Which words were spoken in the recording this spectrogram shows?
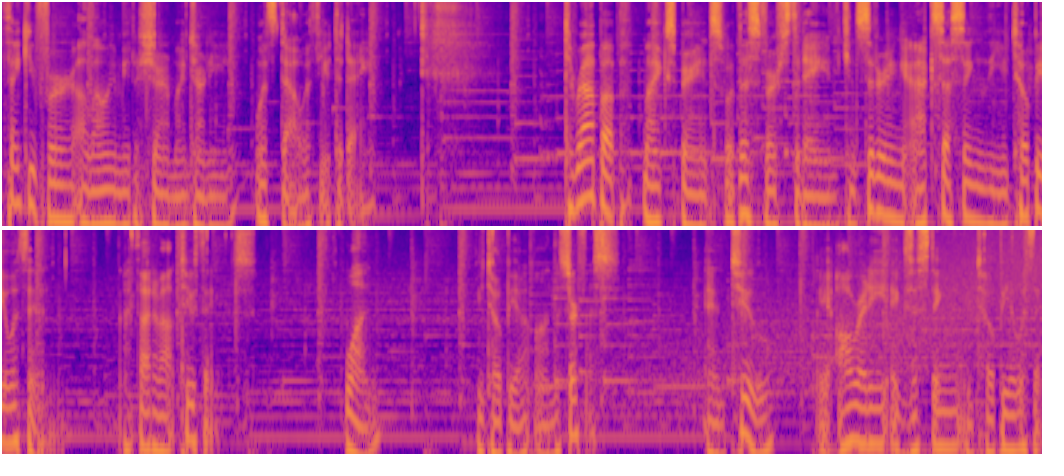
Thank you for allowing me to share my journey with Tao with you today. To wrap up my experience with this verse today and considering accessing the utopia within, I thought about two things. One, utopia on the surface, and two, a already existing utopia within.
